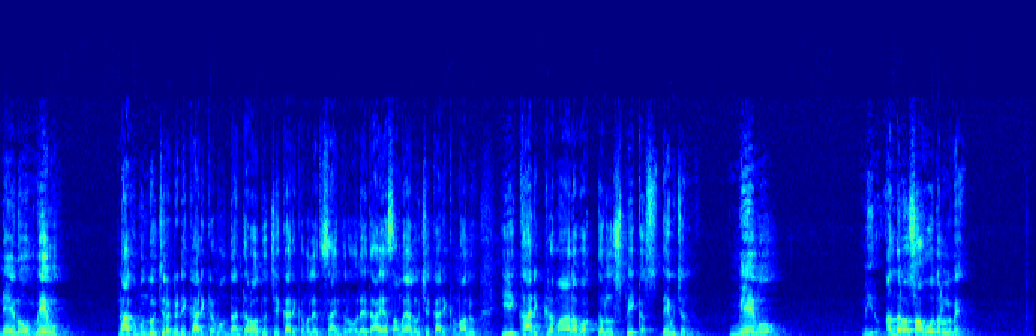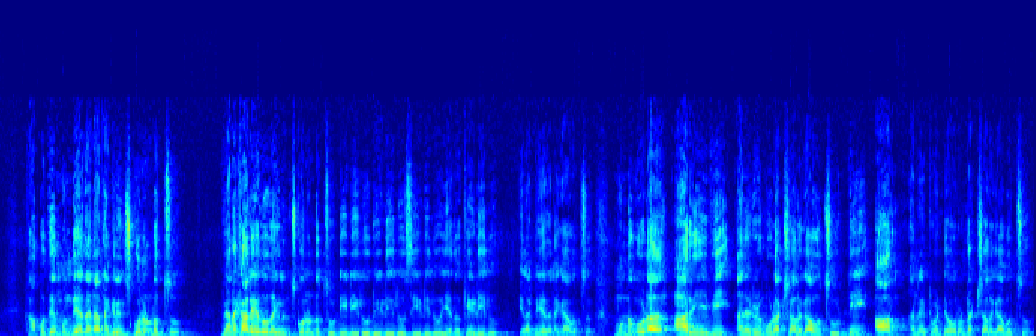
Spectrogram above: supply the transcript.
నేను మేము నాకు ముందు వచ్చినటువంటి కార్యక్రమం దాని తర్వాత వచ్చే కార్యక్రమం లేదా సాయంత్రం లేదా ఆయా సమయాలు వచ్చే కార్యక్రమాలు ఈ కార్యక్రమాల వక్తలు స్పీకర్స్ దేవజనులు మేము మీరు అందరూ సహోదరులమే. కాకపోతే ముందు ఏదైనా తగిలించుకొని ఉండొచ్చు. వెనకాల ఏదో తగిలించుకొని ఉండొచ్చు. డీడీలు బీడీలు సీడీలు ఏదో కేడీలు ఇలాంటివి ఏదైనా కావచ్చు. ముందు కూడా ఆర్ఈవి అనేటువంటి మూడు అక్షరాలు కావచ్చు. డిఆర్ అనేటువంటి ఓ రెండు అక్షరాలు కావచ్చు.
